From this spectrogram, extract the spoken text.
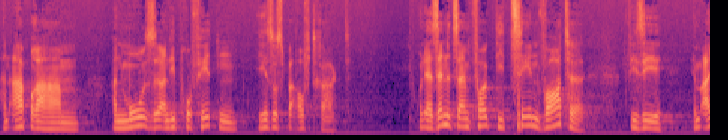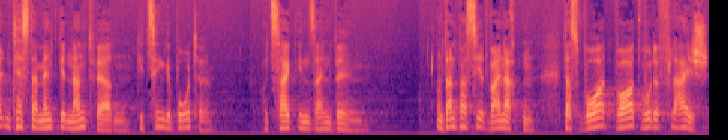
an Abraham, an Mose, an die Propheten, Jesus beauftragt. Und er sendet seinem Volk die zehn Worte, wie sie im Alten Testament genannt werden, die zehn Gebote, und zeigt ihnen seinen Willen. Und dann passiert Weihnachten. Das Wort, Wort wurde Fleisch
